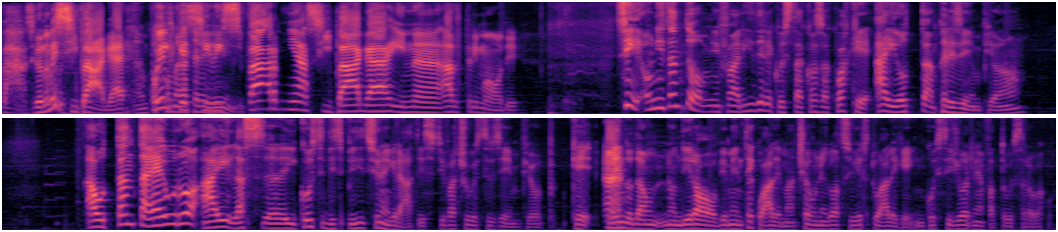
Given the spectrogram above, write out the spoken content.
Bah, secondo me si paga, eh. quel che si risparmia si paga in uh, altri modi. Sì, ogni tanto mi fa ridere questa cosa qua che hai 80, per esempio, no? A 80 euro hai la, uh, i costi di spedizione gratis, ti faccio questo esempio, che eh. prendo da un, non dirò ovviamente quale, ma c'è un negozio virtuale che in questi giorni ha fatto questa roba qua.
